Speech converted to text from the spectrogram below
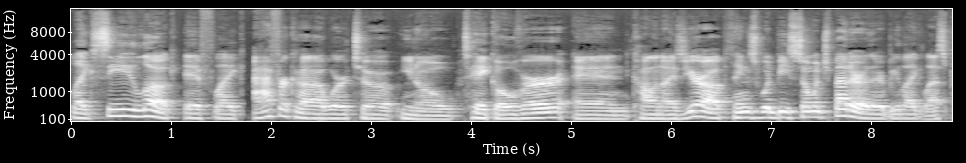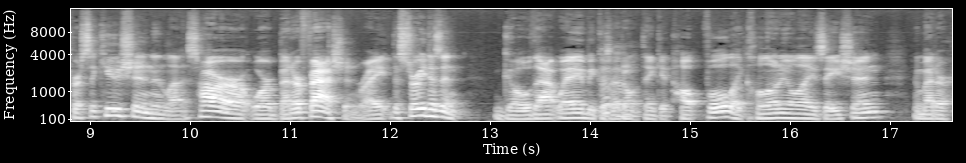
like, see, look, if like Africa were to, you know, take over and colonize Europe, things would be so much better. There'd be like less persecution and less horror or better fashion, right? The story doesn't go that way because I don't think it's helpful. Like, colonialization no matter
